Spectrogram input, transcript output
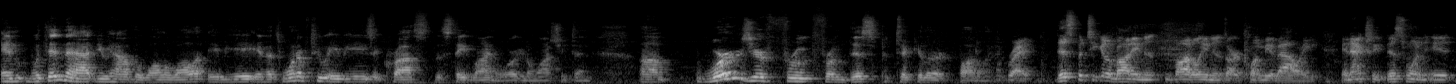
and within that, you have the Walla Walla AVA, and it's one of two AVAs across the state line, of Oregon and Washington. Um, where's your fruit from this particular bottling? Right. This particular bottling, bottling is our Columbia Valley, and actually this one it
